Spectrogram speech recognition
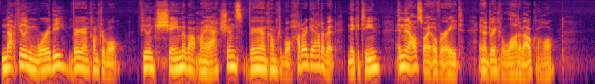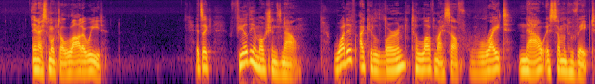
not feeling worthy, very uncomfortable. Feeling shame about my actions, very uncomfortable. How do I get out of it? Nicotine. And then also, I overate and I drank a lot of alcohol and I smoked a lot of weed. It's like, feel the emotions now. What if I could learn to love myself right now as someone who vaped?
